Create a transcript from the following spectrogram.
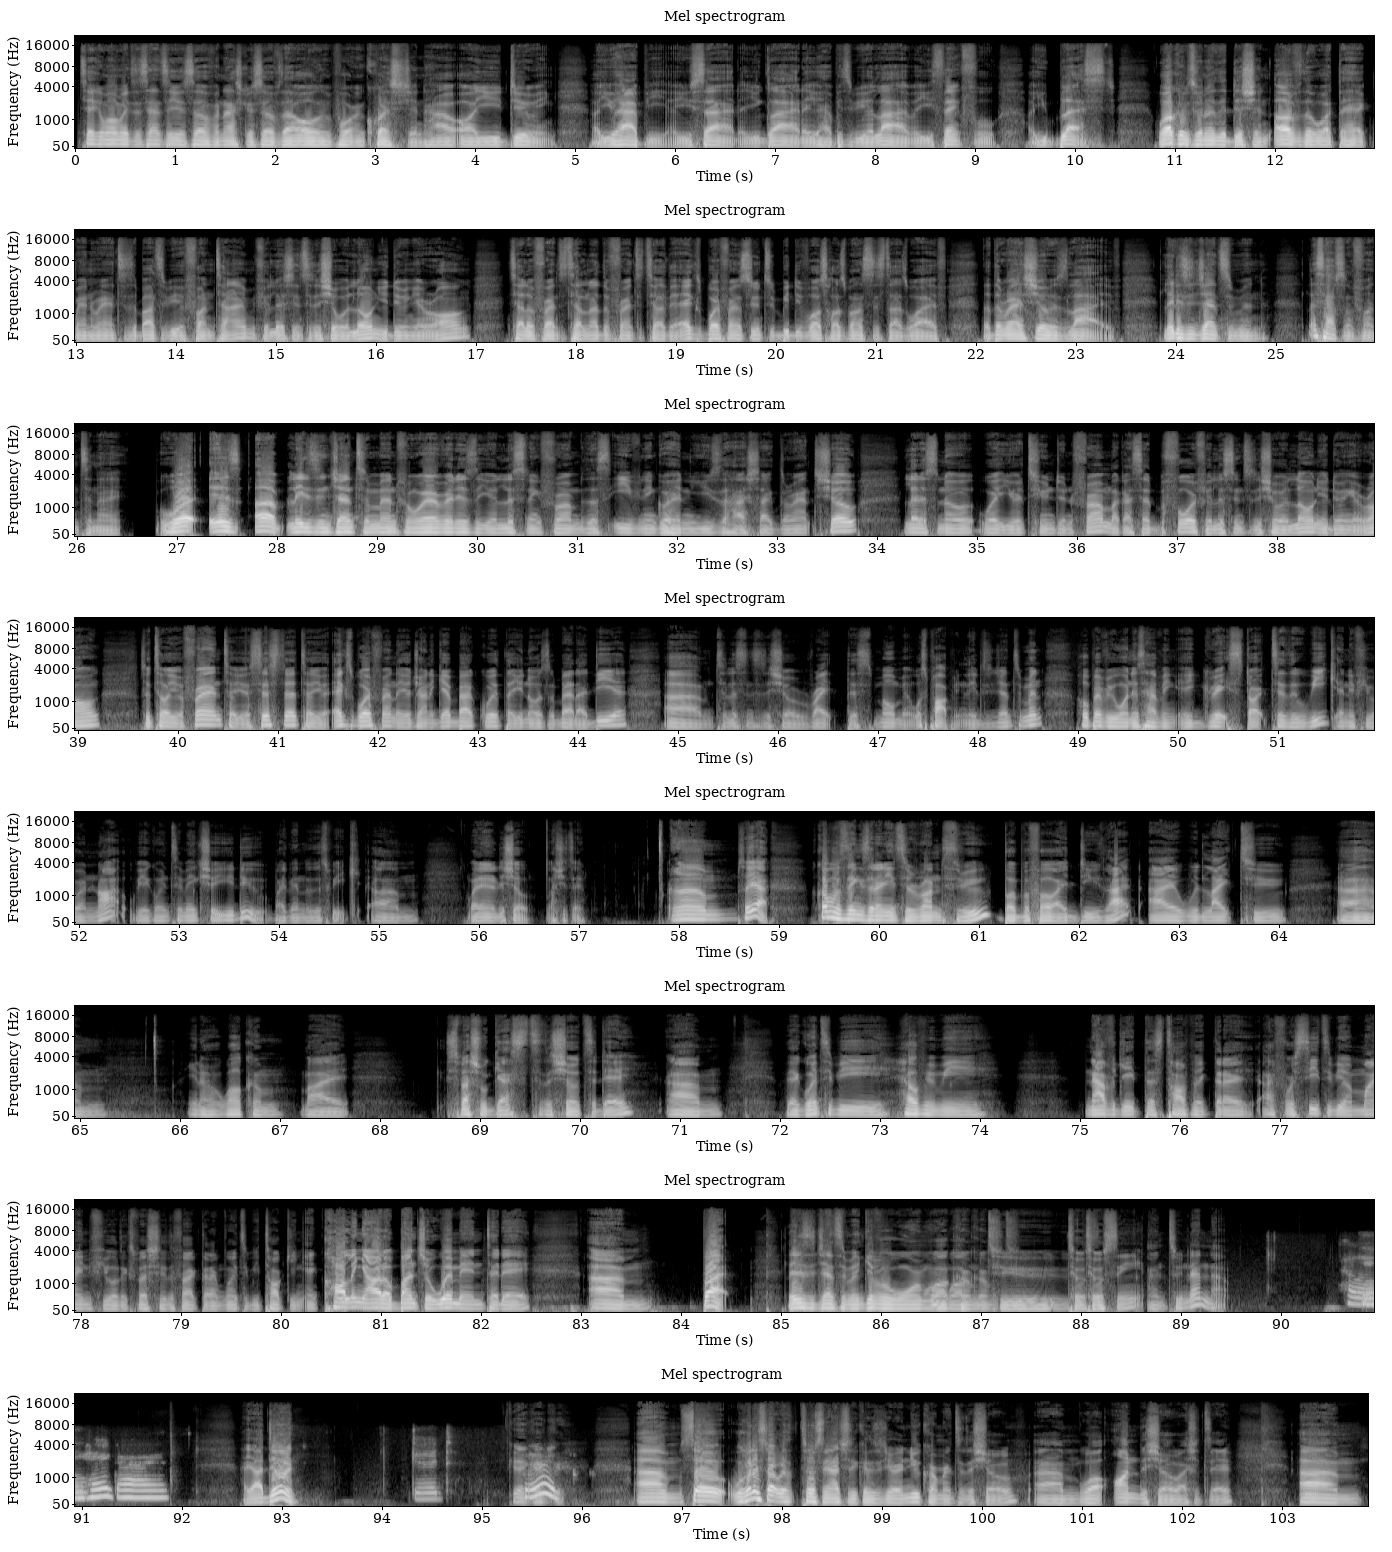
Take a moment to censor yourself and ask yourself that all important question How are you doing? Are you happy? Are you sad? Are you glad? Are you happy to be alive? Are you thankful? Are you blessed? Welcome to another edition of the What the Heck Man Rant. It's about to be a fun time. If you're listening to the show alone, you're doing it wrong. Tell a friend to tell another friend to tell their ex boyfriend, soon to be divorced husband, sister's wife, that the rant show is live. Ladies and gentlemen, let's have some fun tonight. What is up, ladies and gentlemen, from wherever it is that you're listening from this evening? Go ahead and use the hashtag the Rant Show. Let us know where you're tuned in from. Like I said before, if you're listening to the show alone, you're doing it wrong. So tell your friend, tell your sister, tell your ex boyfriend that you're trying to get back with that you know is a bad idea um, to listen to the show right this moment. What's popping, ladies and gentlemen? Hope everyone is having a great start to the week. And if you are not, we are going to make sure you do by the end of this week. Um, by the end of the show, I should say. Um, so yeah, a couple of things that I need to run through, but before I do that, I would like to, um, you know, welcome my special guests to the show today. Um, they're going to be helping me navigate this topic that I, I foresee to be a minefield, especially the fact that I'm going to be talking and calling out a bunch of women today. Um, but Ladies and gentlemen, give a warm, welcome, to, to Tosin and to Nenna. Hello. Hey, hey guys. How y'all doing? Good. Good, Good. good, good. Um, so we're gonna start with Tosin actually because you're a newcomer to the show. Um, well, on the show, I should say. Um,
